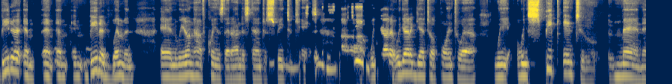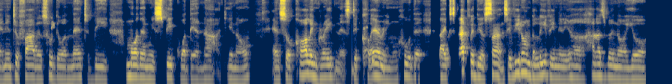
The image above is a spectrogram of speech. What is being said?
bitter and, and, and, and bittered women, and we don't have queens that understand to speak to mm, kings. Uh, we gotta we gotta get to a point where we we speak into men and into fathers who they were meant to be more than we speak what they're not. You know. And so calling greatness, mm-hmm. declaring who the like start with your sons. If you don't believe in your husband or your,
